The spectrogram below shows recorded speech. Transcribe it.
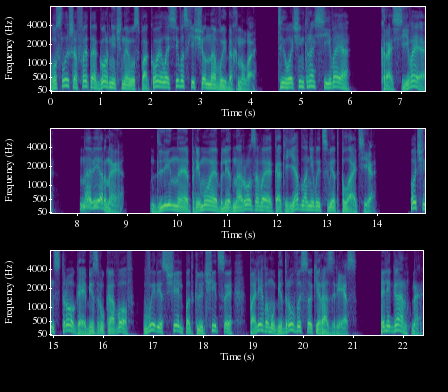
Услышав это, горничная успокоилась и восхищенно выдохнула. «Ты очень красивая». «Красивая? Наверное». Длинное, прямое, бледно-розовое, как яблоневый цвет платья. Очень строгое, без рукавов, вырез щель под ключицы, по левому бедру высокий разрез. Элегантно.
